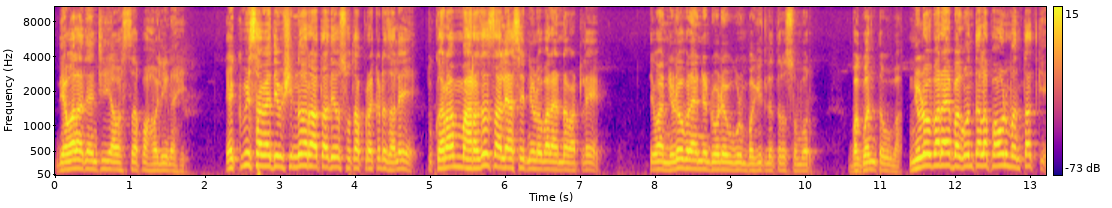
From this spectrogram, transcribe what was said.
देवाला त्यांची ही अवस्था पाहवली नाही. एकविसाव्या दिवशी न राहता देव स्वतः प्रकट झाले. तुकाराम महाराजच आले असे निडोबारायांना वाटले. तेव्हा निडोबरायांनी डोळे उघडून बघितलं तर समोर भगवंत उभा. निडोबराय भगवंताला पाहून म्हणतात की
